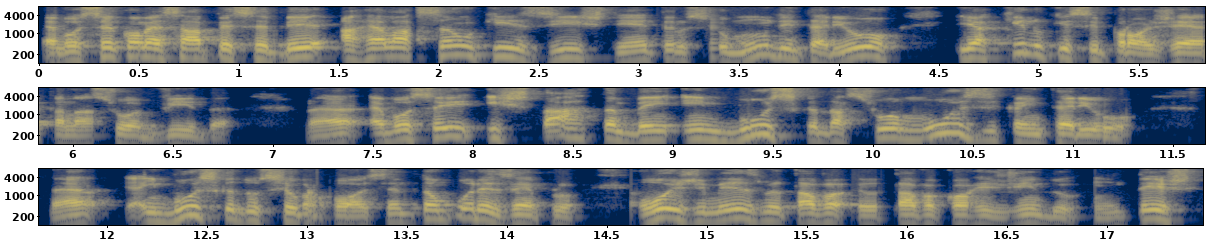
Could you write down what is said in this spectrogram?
É você começar a perceber a relação que existe entre o seu mundo interior e aquilo que se projeta na sua vida. Né? É você estar também em busca da sua música interior. Né, em busca do seu propósito. Então, por exemplo, hoje mesmo eu estava eu tava corrigindo um texto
